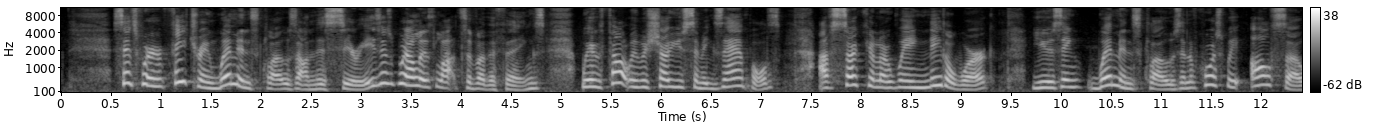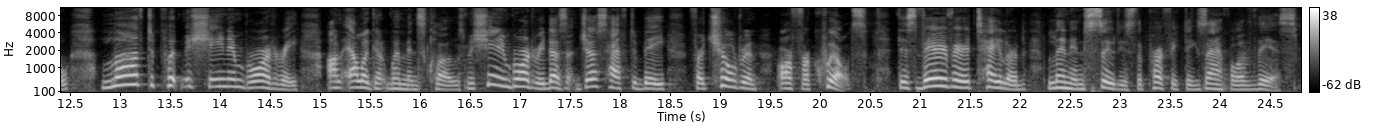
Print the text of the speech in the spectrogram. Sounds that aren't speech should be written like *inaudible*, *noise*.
Since we're featuring women's clothes on this series, as well as lots of other things, we thought we would show you some examples of circular wing needlework using women's clothes. And of course, we also love to put machine embroidery on elegant women's clothes. Machine embroidery doesn't just have to be for children or for quilts. This very, very tailored linen suit is the perfect example of this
